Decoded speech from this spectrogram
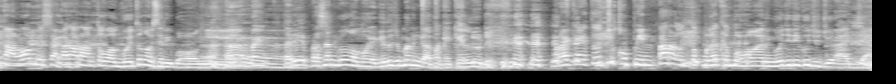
kalau misalkan orang tua gue itu nggak bisa dibohongi. tadi perasaan gue ngomong kayak gitu cuman nggak pakai kelu deh Mereka itu cukup pintar untuk melihat kebohongan gue, jadi gue jujur aja.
